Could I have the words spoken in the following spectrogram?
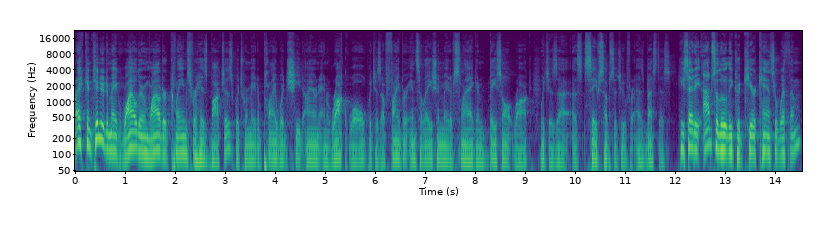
Reich continued to make wilder and wilder claims for his boxes, which were made of plywood, sheet iron, and rock wool, which is a fiber insulation made of slag and basalt rock, which is a, a safe substitute for asbestos. He said he absolutely could cure cancer with them,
